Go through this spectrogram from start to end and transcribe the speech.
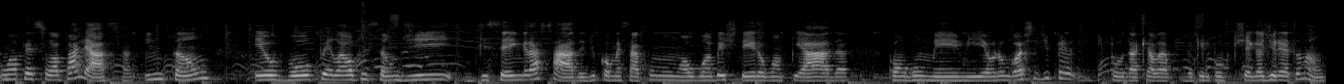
uma pessoa palhaça. Então, eu vou pela opção de, de ser engraçada, de começar com alguma besteira, alguma piada, com algum meme. Eu não gosto de, tipo, daquela, daquele povo que chega direto, não.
